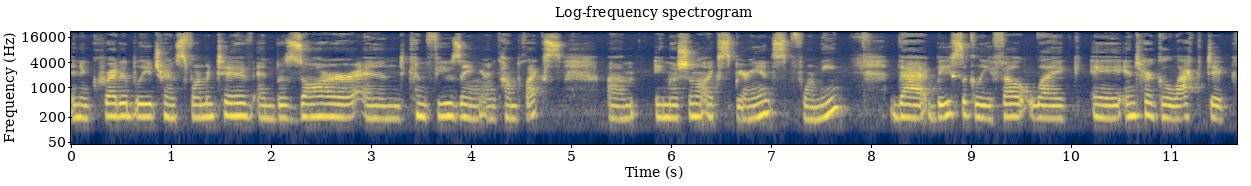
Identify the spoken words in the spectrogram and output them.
an incredibly transformative and bizarre and confusing and complex um, emotional experience for me that basically felt like a intergalactic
